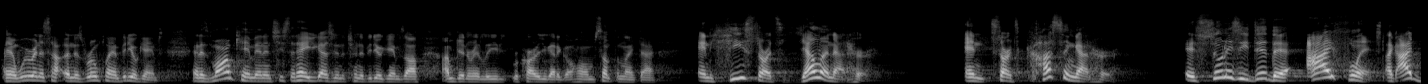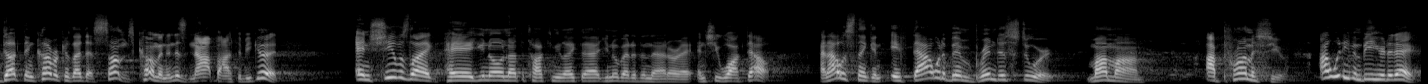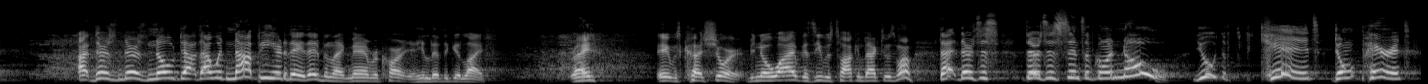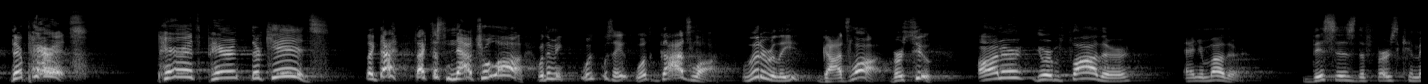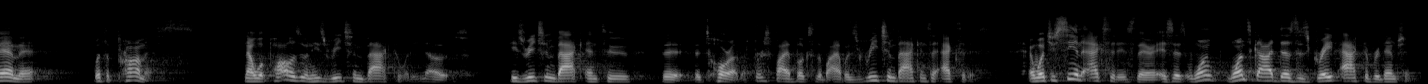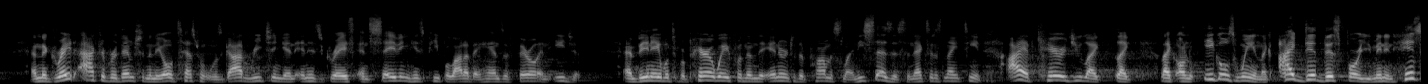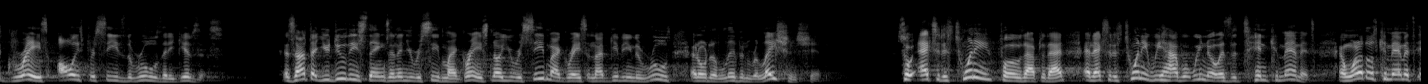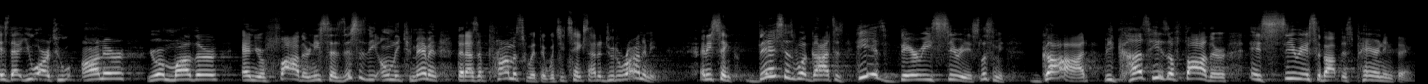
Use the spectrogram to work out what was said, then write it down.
And we were in his, in his room playing video games. And his mom came in and she said, Hey, you guys need to turn the video games off. I'm getting ready to leave. Riccardo, you got to go home. Something like that. And he starts yelling at her and starts cussing at her. As soon as he did that, I flinched. Like, I ducked and covered because I thought something's coming and it's not about to be good. And she was like, hey, you know not to talk to me like that. You know better than that, all right. And she walked out. And I was thinking, if that would have been Brenda Stewart, my mom, I promise you, I wouldn't even be here today. I, there's, there's no doubt I would not be here today. They'd been like, man, Riccardo, he lived a good life, right? It was cut short. You know why? Because he was talking back to his mom. That, there's, this, there's this sense of going, no, you, the kids don't parent their parents. Parents parent their kids. Like that, that's just natural law. What I mean, we'll say, well, God's law. Literally, God's law. Verse 2 Honor your father and your mother. This is the first commandment with a promise. Now, what Paul is doing, he's reaching back to what he knows. He's reaching back into the, the Torah, the first five books of the Bible. He's reaching back into Exodus. And what you see in Exodus there is that once God does this great act of redemption, and the great act of redemption in the Old Testament was God reaching in in his grace and saving his people out of the hands of Pharaoh in Egypt and being able to prepare a way for them to enter into the promised land. He says this in Exodus 19. I have carried you like, like, like on eagle's wing. Like I did this for you, meaning his grace always precedes the rules that he gives us. It's not that you do these things and then you receive my grace. No, you receive my grace and I've given you the rules in order to live in relationship. So Exodus 20 flows after that. And Exodus 20, we have what we know as the Ten Commandments. And one of those commandments is that you are to honor your mother and your father. And he says this is the only commandment that has a promise with it, which he takes out of Deuteronomy. And he's saying, This is what God says. He is very serious. Listen to me. God, because he's a father, is serious about this parenting thing.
